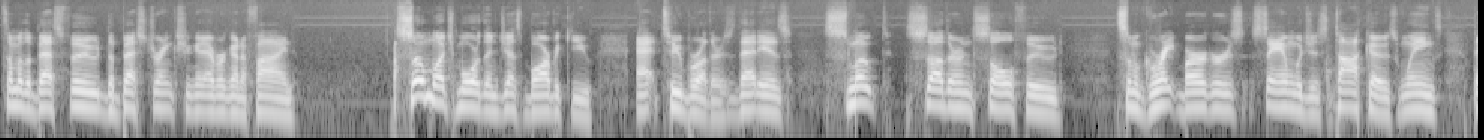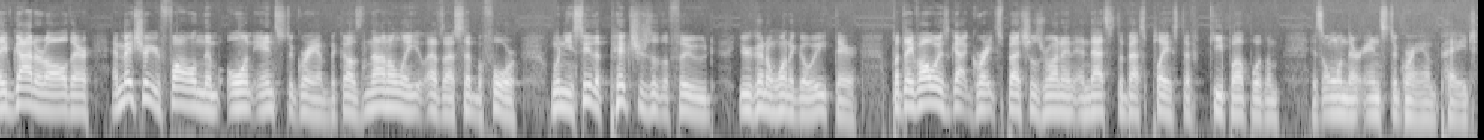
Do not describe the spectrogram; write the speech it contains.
some of the best food, the best drinks you're ever going to find so much more than just barbecue at Two Brothers. That is smoked Southern soul food. Some great burgers, sandwiches, tacos, wings. They've got it all there. And make sure you're following them on Instagram because not only, as I said before, when you see the pictures of the food, you're going to want to go eat there. But they've always got great specials running, and that's the best place to keep up with them is on their Instagram page.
